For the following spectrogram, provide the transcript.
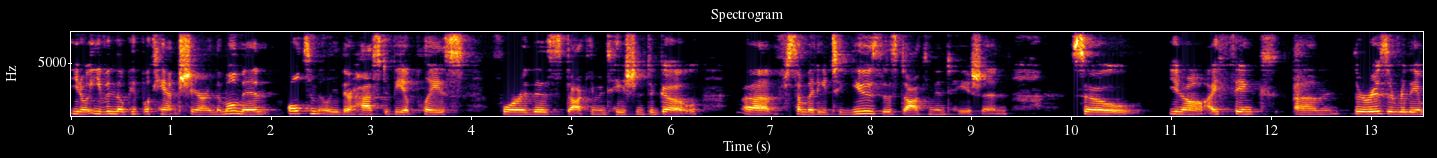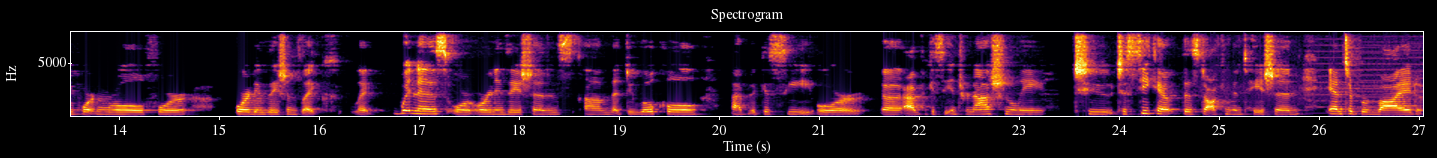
you know, even though people can't share in the moment, ultimately there has to be a place for this documentation to go, uh, for somebody to use this documentation. So, you know, I think um, there is a really important role for organizations like like Witness or organizations um, that do local advocacy or uh, advocacy internationally to to seek out this documentation and to provide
